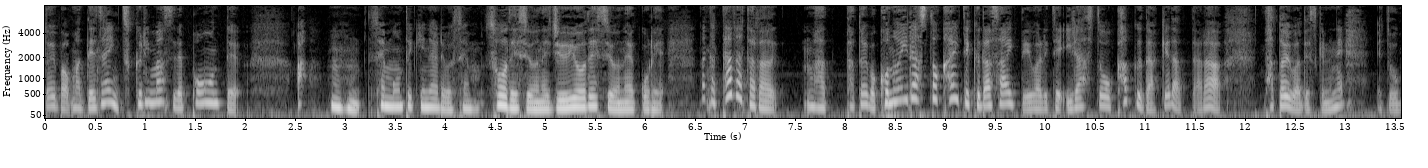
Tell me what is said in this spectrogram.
例えば、まあ、デザイン作りますで、ポーンって、あ、うんうん、専門的になれば専門、そうですよね、重要ですよね、これ。なんかただただまあ、例えばこのイラスト描いてくださいって言われてイラストを描くだけだったら、例えばですけどね、えっと、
